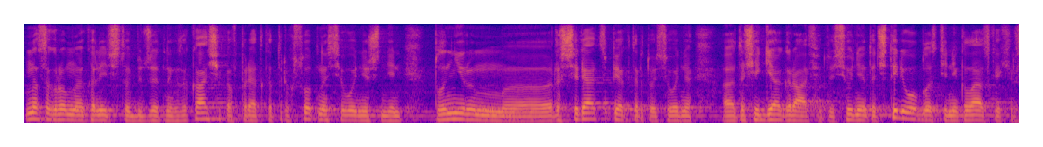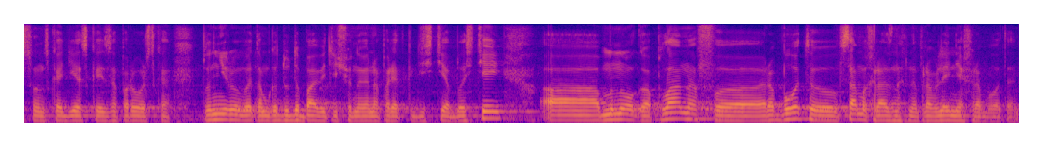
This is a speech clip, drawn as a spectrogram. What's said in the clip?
У нас огромное количество бюджетных заказчиков, порядка 300 на сегодняшний день. Планируем э, расширять спектр, то есть сегодня, э, точнее географию. То есть сегодня это 4 области, Николаевская, Херсонская, Одесская и Запорожская. Планируем в этом году добавить еще, наверное, порядка 10 областей. А, Много планов, э, работы в самых разных направлениях работаем.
